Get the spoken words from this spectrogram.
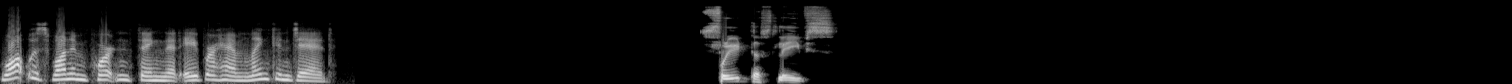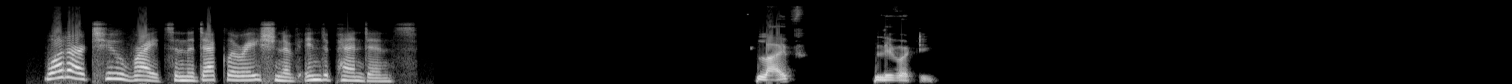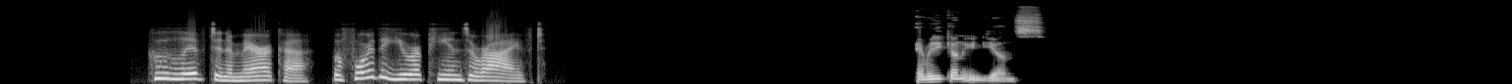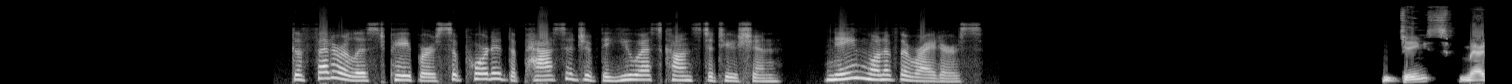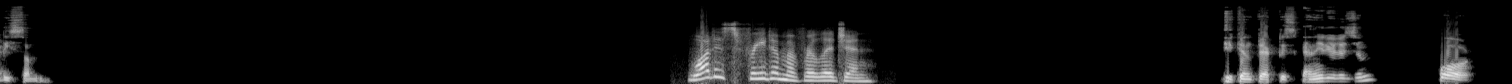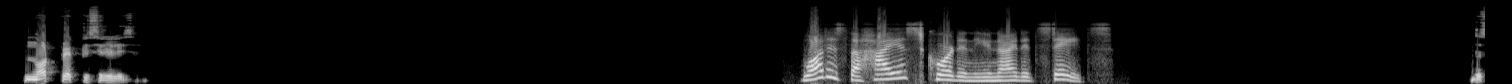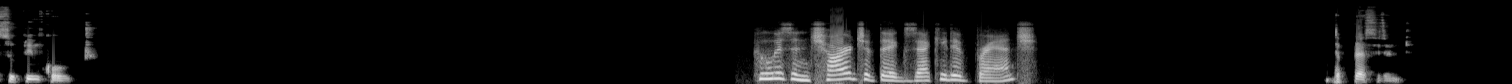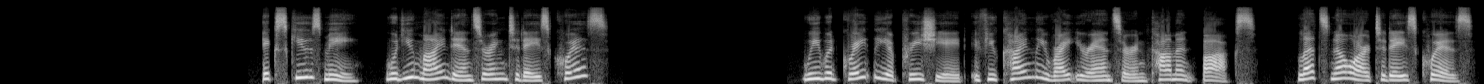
What was one important thing that Abraham Lincoln did? Freed the slaves. What are two rights in the Declaration of Independence? Life, liberty. Who lived in America before the Europeans arrived? American Indians. The Federalist Papers supported the passage of the U.S. Constitution. Name one of the writers. James Madison. What is freedom of religion? You can practice any religion or not practice religion. What is the highest court in the United States? The Supreme Court. Who is in charge of the executive branch? The President. Excuse me, would you mind answering today's quiz? We would greatly appreciate if you kindly write your answer in comment box. Let's know our today's quiz.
